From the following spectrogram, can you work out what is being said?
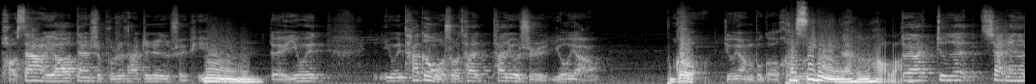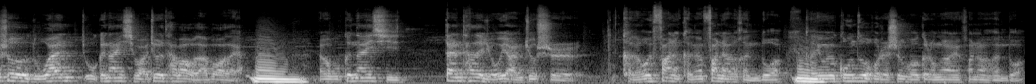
跑三二幺，但是不是他真正的水平。嗯嗯对，因为因为他跟我说，他他就是有氧嗯，不够，有氧不够，他速度应该很好吧？对啊，就在夏天的时候，卢湾我跟他一起跑，就是他把我拉爆的呀。嗯然后我跟他一起，但是他的有氧就是可能会放，可能放掉了很多，嗯可能因为工作或者生活各种各样的放掉了很多。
